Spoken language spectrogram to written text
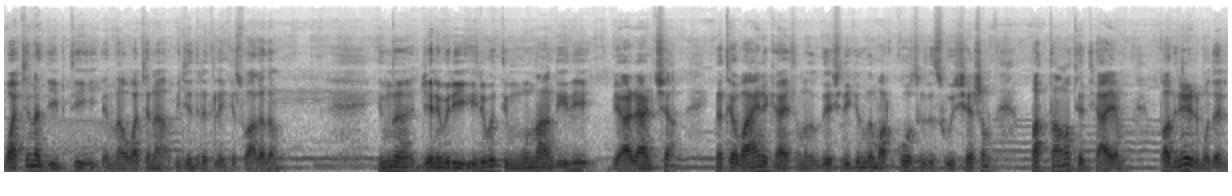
വചനദീപ്തി എന്ന വചന വിചിത്രത്തിലേക്ക് സ്വാഗതം. ഇന്ന് ജനുവരി ഇരുപത്തി മൂന്നാം തീയതി വ്യാഴാഴ്ച. ഇന്നത്തെ വായനയ്ക്കായി നമ്മൾ ഉദ്ദേശിച്ചിരിക്കുന്നത് മർക്കോസ് സുവിശേഷം പത്താമത്തെ അധ്യായം പതിനേഴ് മുതൽ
